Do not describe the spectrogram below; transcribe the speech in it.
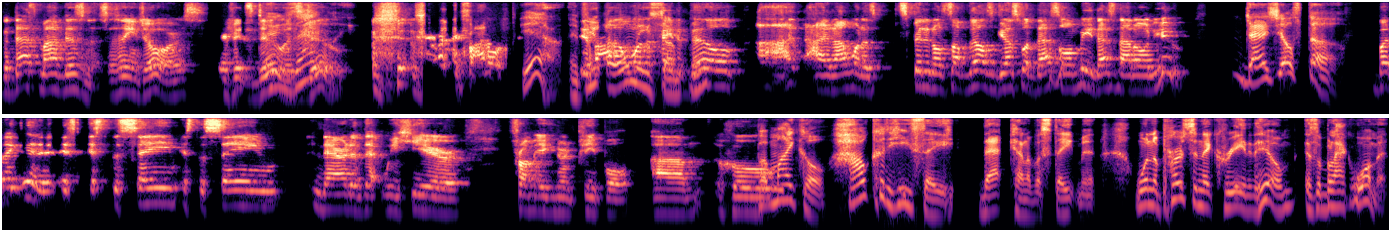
But that's my business. It ain't yours. If it's due, exactly. it's due. if I don't, yeah. If, if you I don't owe me something, the bill, I, I, and I want to spend it on something else, guess what? That's on me. That's not on you. That's your stuff but again, it's it's the same. It's the same narrative that we hear from ignorant people um, who. But Michael, how could he say that kind of a statement when the person that created him is a black woman?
